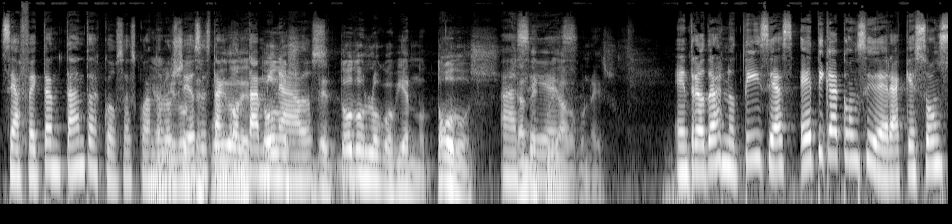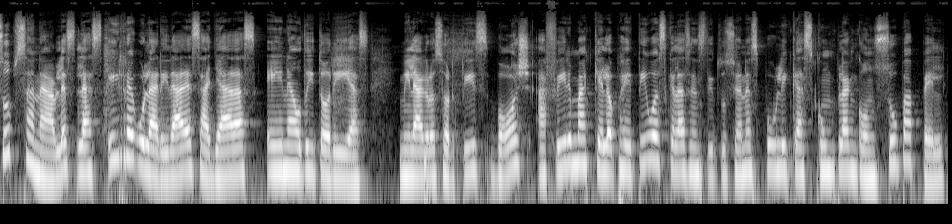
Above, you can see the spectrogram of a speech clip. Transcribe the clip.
se afectan tantas cosas cuando los ríos están descuido de todos- contaminados. De todos, los gobiernos, todos se han Así descuidado es. con eso. Entre otras noticias, Ética considera que son subsanables las irregularidades halladas en auditorías. Milagros Ortiz Bosch afirma que el objetivo es que las instituciones públicas cumplan con su papel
